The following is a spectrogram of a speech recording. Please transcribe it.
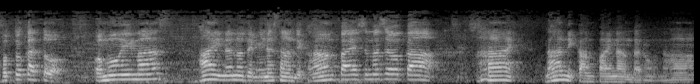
ことかと思います。はいなので皆さんで乾杯しましょうか。はい何に乾杯なんだろうな。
